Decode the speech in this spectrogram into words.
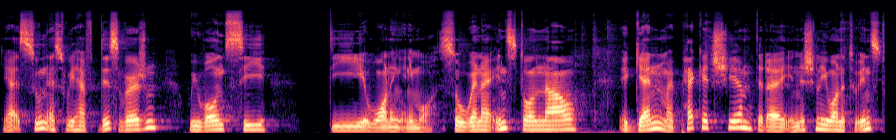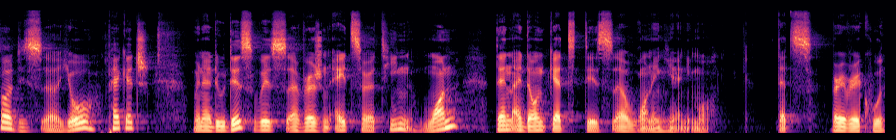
yeah, as soon as we have this version, we won't see the warning anymore. So when I install now again my package here that I initially wanted to install, this uh, Yo package, when I do this with uh, version 8.13.1, then I don't get this uh, warning here anymore. That's very, very cool.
